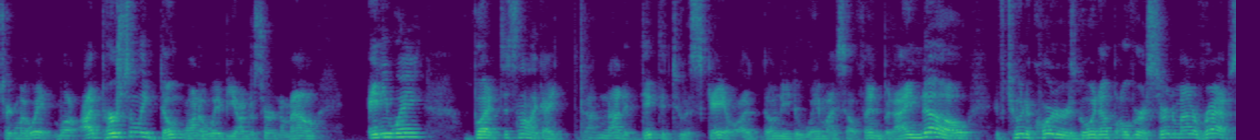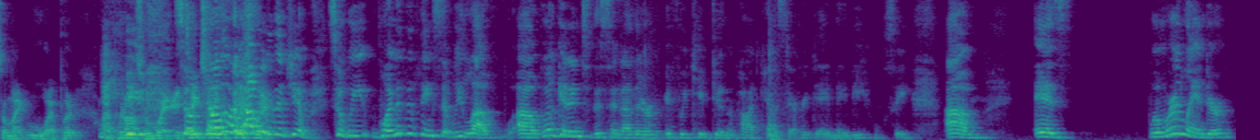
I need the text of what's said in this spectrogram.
check my weight. Well, I personally don't want to weigh beyond a certain amount, anyway. But it's not like I, I'm not addicted to a scale. I don't need to weigh myself in. But I know if two and a quarter is going up over a certain amount of reps, I'm like, ooh, I put I put on some weight. It so takes tell to what happened to the gym. So we one of the things that we love. Uh, we'll get into this another if we keep doing the podcast every day. Maybe we'll see. Um, is when we're in Lander,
